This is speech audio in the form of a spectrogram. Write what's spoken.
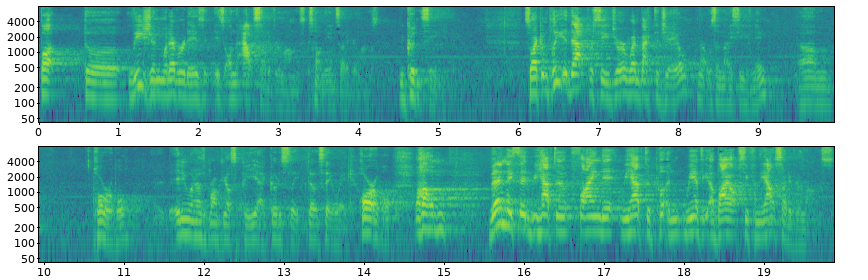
But the lesion, whatever it is, is on the outside of your lungs. It's not on the inside of your lungs. You couldn't see anything. So I completed that procedure, went back to jail. That was a nice evening. Um, horrible. Anyone has a bronchioscopy, yeah, go to sleep. Don't stay awake. Horrible. Um, then they said we have to find it. We have to put. An, we have to get a biopsy from the outside of your lungs.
